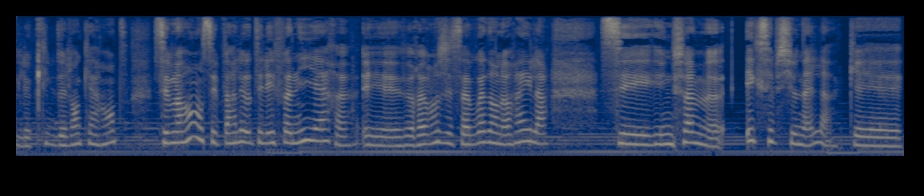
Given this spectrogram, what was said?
le clip de l'an 40. C'est marrant, on s'est parlé au téléphone hier et vraiment j'ai sa voix dans l'oreille là. C'est une femme exceptionnelle qui est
